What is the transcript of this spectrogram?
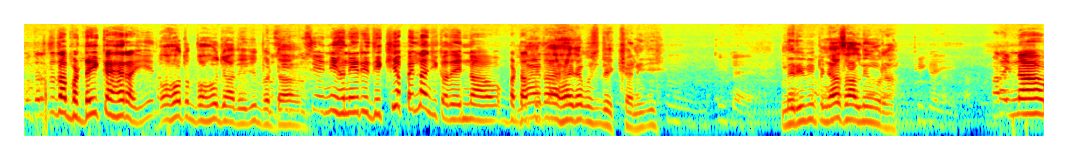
ਕੁਦਰਤ ਦਾ ਵੱਡਾ ਹੀ ਕਹਿਰ ਆ ਜੀ। ਬਹੁਤ ਬਹੁਤ ਜ਼ਿਆਦਾ ਜੀ ਵੱਡਾ। ਤੁਸੀਂ ਇੰਨੀ ਹਨੇਰੀ ਦੇਖੀ ਆ ਪਹਿਲਾਂ ਜੀ ਕਦੇ ਇੰਨਾ ਵੱਡਾ ਮੈਂ ਤਾਂ ਇਹੋ ਜਿਹਾ ਕੁਝ ਦੇਖਿਆ ਨਹੀਂ ਜੀ। ਠੀਕ ਹੈ। ਮੇਰੀ ਵੀ 50 ਸਾਲ ਦੀ ਉਮਰ ਆ। ਠੀਕ ਹੈ ਜੀ। ਪਰ ਇੰਨਾ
